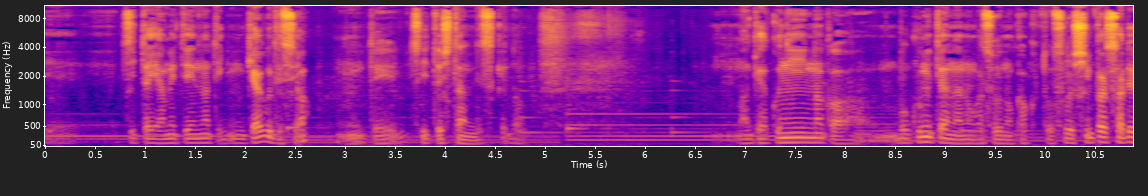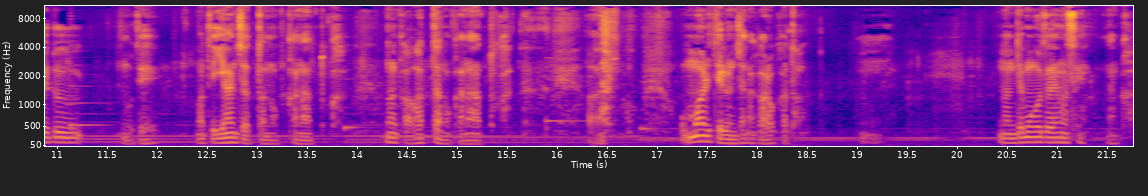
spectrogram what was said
えー、ツイッターやめてなってギャグですよ、うん、でツイートしたんですけど。まあ、逆になんか僕みたいなのがそういうの書くとすごい心配されるのでまた病んじゃったのかなとか何かあったのかなとか あの思われてるんじゃなかろうかと、うん、何でもございません。なんか、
